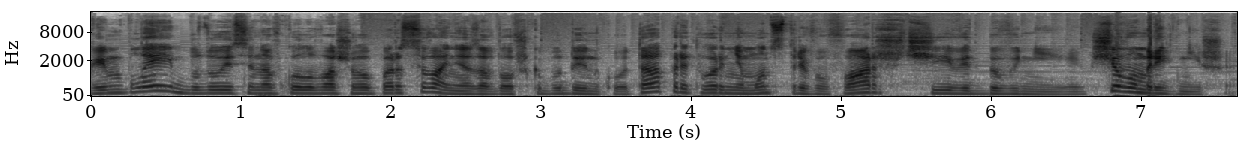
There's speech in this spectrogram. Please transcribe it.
Геймплей будується навколо вашого пересування завдовжки будинку та перетворення монстрів у фарш чи відбивні. Що вам рідніше?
